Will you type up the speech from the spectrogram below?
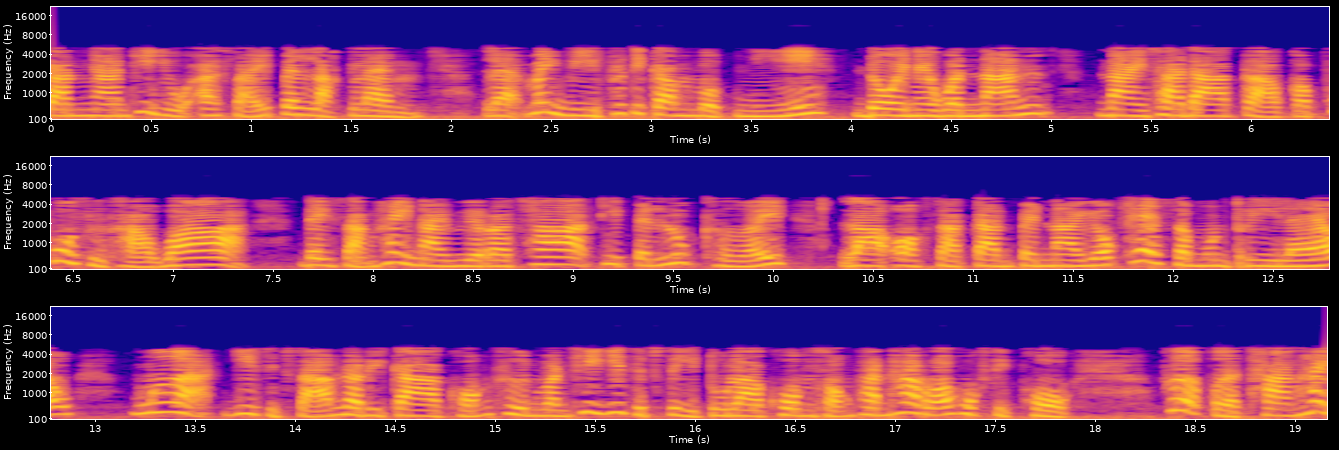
การงานที่อยู่อาศัยเป็นหลักแหล่ง และไม่มีพฤติกรรมหลบหนี โดยในวันนั้น นายชาดากล่าวกับผู้สื่อข่าวว่า ได้สั่งให้นายวีรชาติที่เป็นลูกเขย ลาออกจากการเป็นนายกเทศมนตรีแล้ว เมื่อ 23 นาฬิกาของคืนวันที่ 24 ตุลาคม 2566 เพื่อเปิดทางให้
